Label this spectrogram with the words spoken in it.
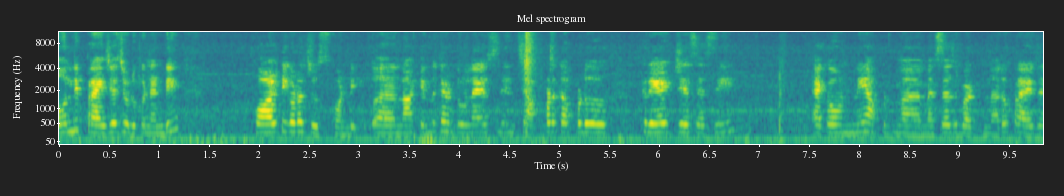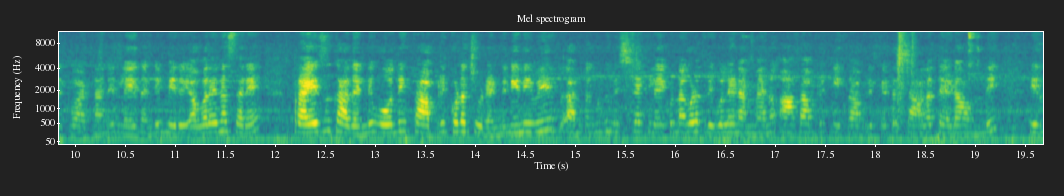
ఓన్లీ ప్రైజే చూడుకోండి క్వాలిటీ కూడా చూసుకోండి. నాకు ఎందుకంటే టూ లైఫ్స్ నుంచి అప్పటికప్పుడు క్రియేట్ చేసేసి అకౌంట్ని అప్పుడు మెసేజ్ పెడుతున్నారు. ప్రైస్ ఎక్కువ అట్లా అని. లేదండి. మీరు ఎవరైనా సరే ప్రైస్ కాదండి. ఓన్లీ ఫ్యాబ్రిక్ కూడా చూడండి. నేను ఇవి అంతకుముందు మిస్టేక్ లేకుండా కూడా త్రిబుల్ అయిన అమ్మాను. ఆ ఫ్యాబ్రిక్ ఈ ఫ్యాబ్రిక్ అయితే చాలా తేడా ఉంది. ఇది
